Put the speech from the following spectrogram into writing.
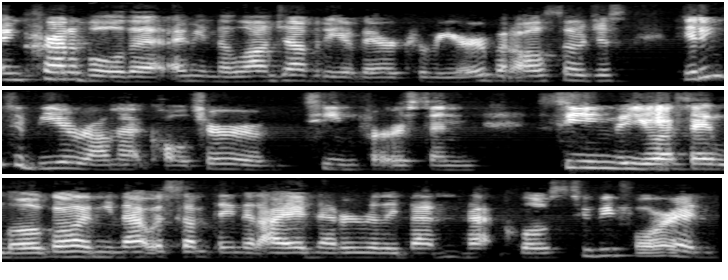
incredible that I mean the longevity of their career, but also just getting to be around that culture of team first and seeing the USA logo. I mean that was something that I had never really been that close to before, and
